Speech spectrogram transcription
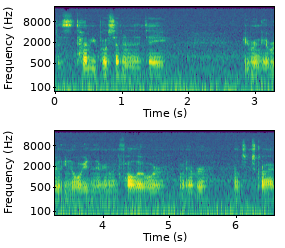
the time you post seven in a day, people are gonna get really annoyed and they're gonna unfollow or whatever, unsubscribe.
